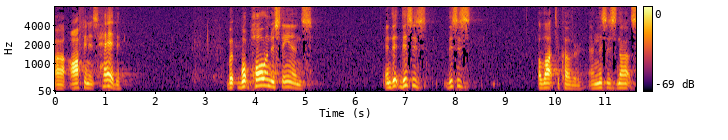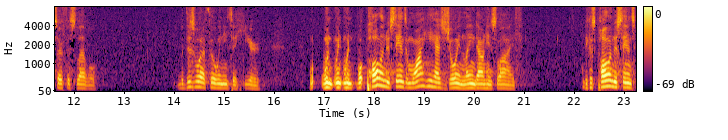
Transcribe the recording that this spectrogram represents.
uh, off in his head. But what Paul understands, and th- this is this is a lot to cover, and this is not surface level. But this is what I feel we need to hear. When, when, when what Paul understands and why he has joy in laying down his life, because Paul understands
